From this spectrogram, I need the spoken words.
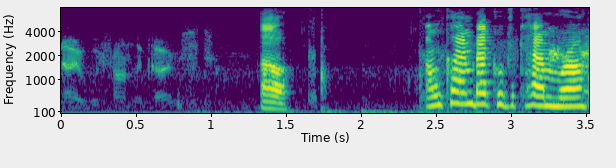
No, we found the ghost. Oh. I'm coming back with a camera.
